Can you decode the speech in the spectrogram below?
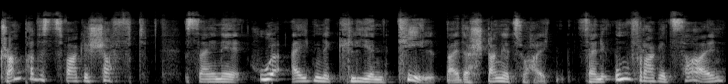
Trump hat es zwar geschafft, seine ureigene Klientel bei der Stange zu halten. Seine Umfragezahlen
